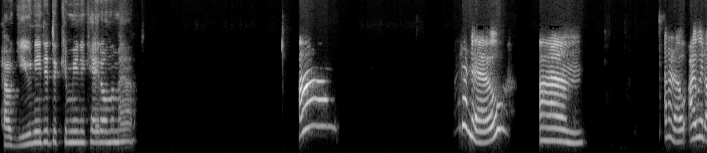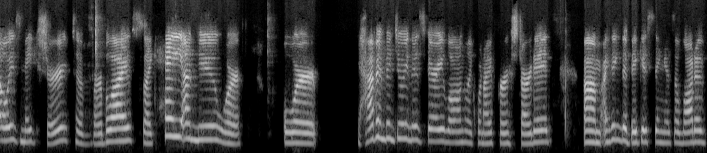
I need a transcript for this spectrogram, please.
how you needed to communicate on the mat Um, I don't know. Um, I don't know. I would always make sure to verbalize like, "Hey, I'm new," or or haven't been doing this very long. Like when I first started, um, I think the biggest thing is a lot of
